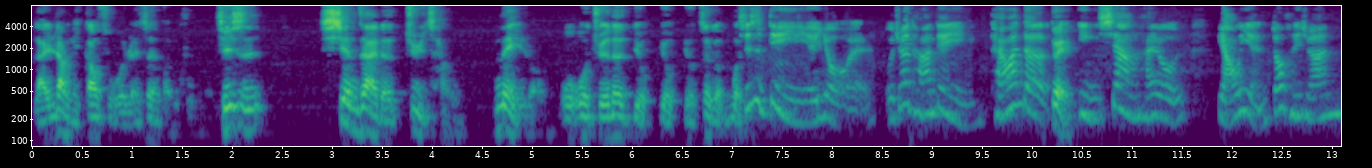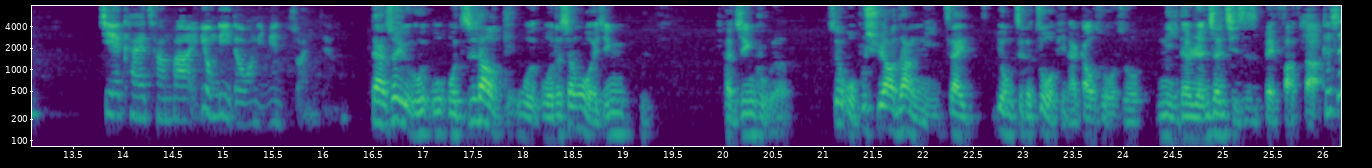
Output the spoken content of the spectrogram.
来让你告诉我人生很苦？其实现在的剧场内容，我我觉得有有有这个问题。其实电影也有哎、欸，我觉得台湾电影、台湾的对影像还有表演都很喜欢揭开疮疤，用力的往里面钻这样。对啊，所以我我我知道我我的生活已经很辛苦了。所以我不需要让你再用这个作品来告诉我说，你的人生其实是被放大。可是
